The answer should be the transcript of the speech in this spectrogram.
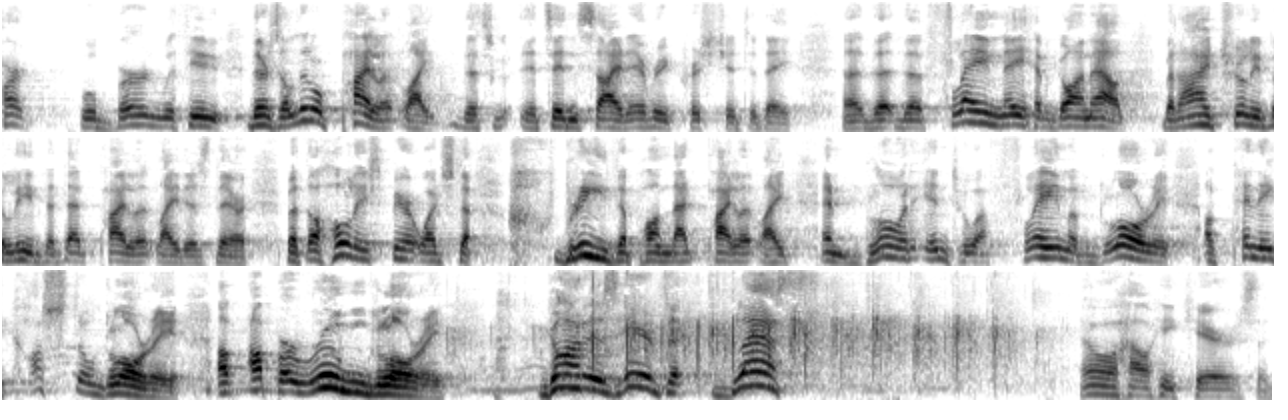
heart will burn with you. There's a little pilot light that's it's inside every Christian today. Uh, the, the flame may have gone out, but I truly believe that that pilot light is there. But the Holy Spirit wants to breathe upon that pilot light and blow it into a flame of glory, of Pentecostal glory, of upper room glory. God is here to bless. Oh, how He cares and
